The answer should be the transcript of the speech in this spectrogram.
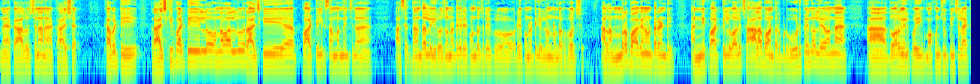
నా యొక్క ఆలోచన నా యొక్క ఆశ. కాబట్టి రాజకీయ పార్టీల్లో ఉన్నవాళ్ళు రాజకీయ పార్టీలకు సంబంధించిన ఆ సిద్ధాంతాలు ఈరోజు ఉన్నట్టుగా రేపు ఉండొచ్చు రేపు రేపు ఉన్నట్టుగా ఎల్లుండి ఉండకపోవచ్చు. వాళ్ళందరూ బాగానే ఉంటారండి. అన్ని పార్టీల వాళ్ళు చాలా బాగుంటారు. ఇప్పుడు ఓడిపోయిన వాళ్ళు ఏమన్నా దూరం వెళ్ళిపోయి ఇంక ముఖం చూపించలేక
